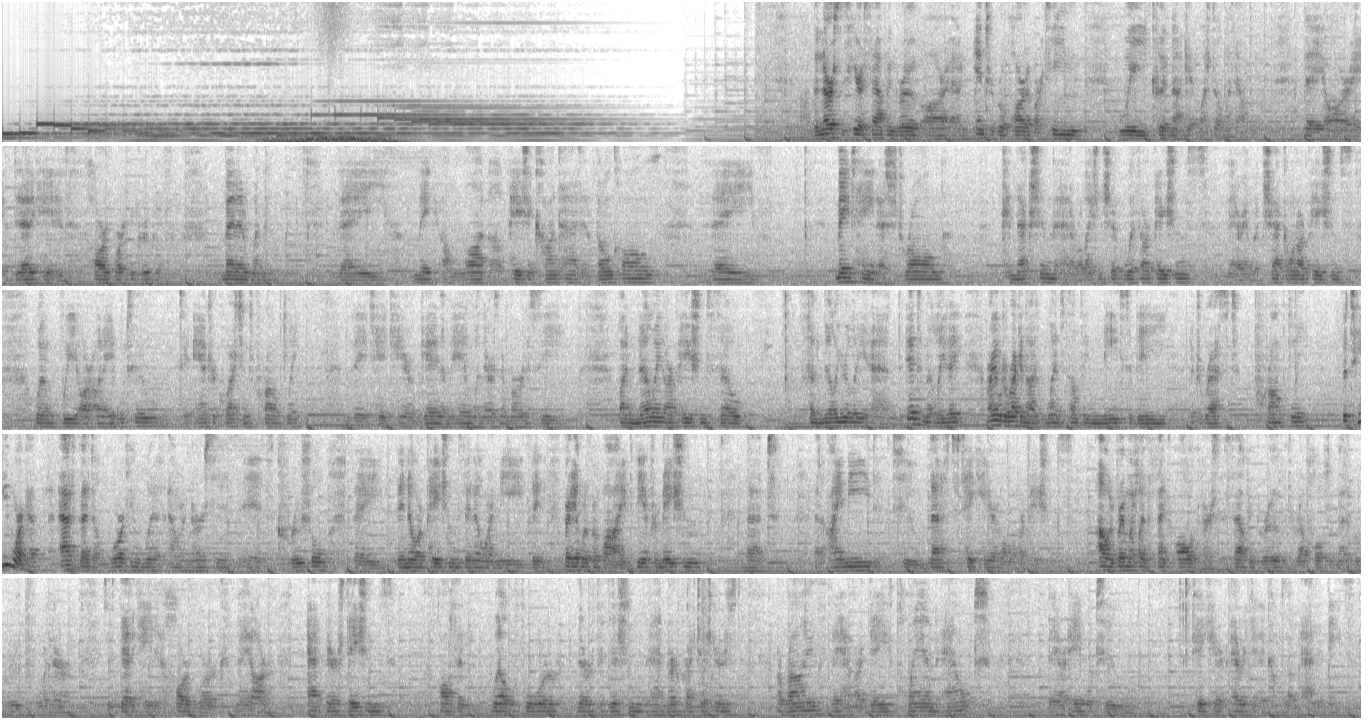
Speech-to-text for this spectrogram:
The nurses here at Sapling Grove are an integral part of our team. We could not get much done without them. They are a dedicated, hard-working group of men and women. They make a lot of patient contact and phone calls. They maintain a strong connection and a relationship with our patients. They are able to check on our patients when we are unable to, to answer questions promptly. They take care of getting them in when there's an emergency. By knowing our patients so familiarly and intimately, they are able to recognize when something needs to be addressed promptly. The teamwork aspect of working with our nurses is crucial. They, they know our patients, they know our needs, they, they're able to provide the information that, that I need to best take care of all of our patients. I would very much like to thank all of the nurses Sapling Grove and throughout Holston Medical Group for their just dedicated hard work. They are at their stations often well before their physicians and nurse practitioners arrive. They have our days planned out. They are able to take care of everything that comes up as it needs.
